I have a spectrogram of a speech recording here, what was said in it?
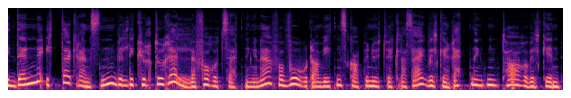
I denne yttergrensen vil de kulturelle forutsetningene for hvordan vitenskapen utvikler seg, hvilken retning den tar og hvilken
